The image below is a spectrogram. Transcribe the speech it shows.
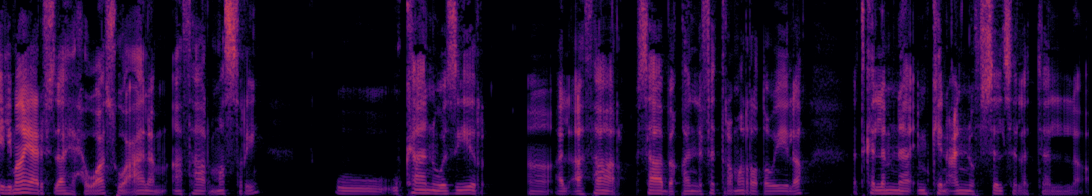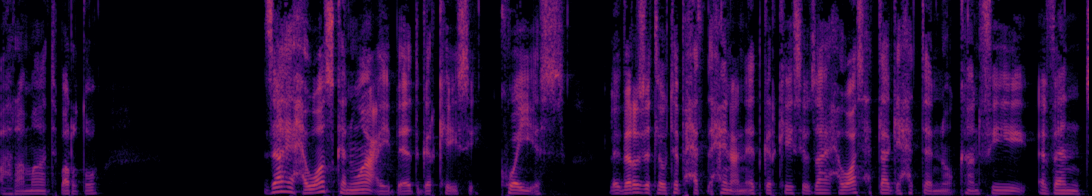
اللي ما يعرف زاهي حواس هو عالم آثار مصري و... وكان وزير آه الآثار سابقا لفترة مرة طويلة تكلمنا يمكن عنه في سلسلة الأهرامات برضو. زاهي حواس كان واعي بإدجر كيسي كويس لدرجة لو تبحث الحين عن إدجر كيسي وزاهي حواس حتلاقي حتى إنه كان في event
